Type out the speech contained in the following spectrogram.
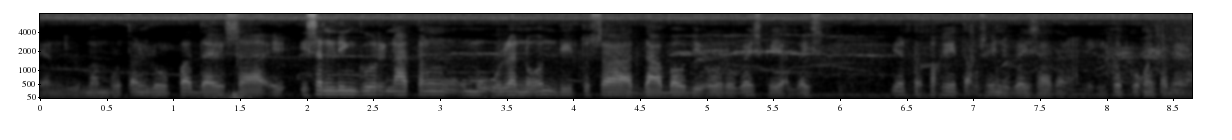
Yan, lumambot ang lupa dahil sa isang linggo rin atang umuulan noon dito sa Davao de Oro guys. Kaya guys, yan papakita ko sa inyo guys ha. Ikot ko kong camera.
